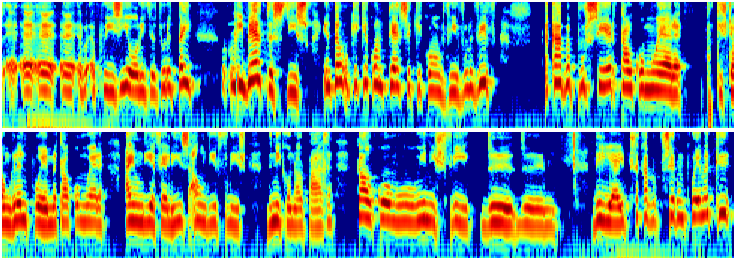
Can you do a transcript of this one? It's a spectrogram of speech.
A, a, a, a poesia ou a literatura tem liberta-se disso. Então, o que é que acontece aqui com Lviv? Lviv acaba por ser, tal como era, porque isto é um grande poema, tal como era Há um Dia Feliz, Há um Dia Feliz, de Nicanor Parra, tal como o Innisfree, de, de, de Yeats, acaba por ser um poema que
